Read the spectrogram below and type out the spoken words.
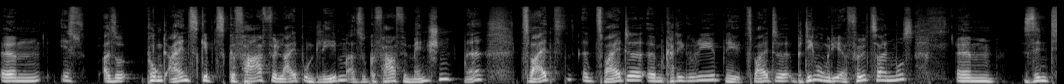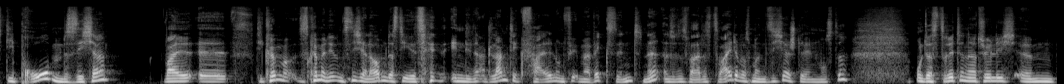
Ähm, ist, also Punkt 1 gibt es Gefahr für Leib und Leben, also Gefahr für Menschen. Ne? Zweit, äh, zweite ähm, Kategorie, nee, zweite Bedingung, die erfüllt sein muss, ähm, sind die Proben sicher. Weil äh, die können das können wir uns nicht erlauben, dass die jetzt in den Atlantik fallen und für immer weg sind. Ne? Also das war das Zweite, was man sicherstellen musste. Und das Dritte natürlich, ähm,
